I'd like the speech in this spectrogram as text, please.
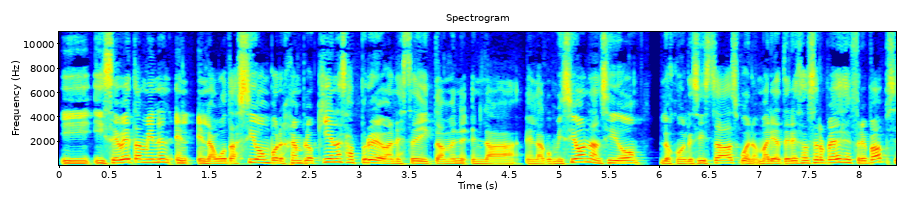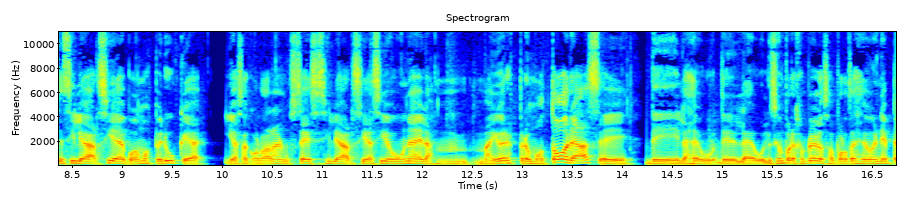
y, y se ve también en, en, en la votación, por ejemplo, quiénes aprueban este dictamen en la, en la comisión han sido los congresistas, bueno, María Teresa Cerpérez de FREPAP, Cecilia García de Podemos Perú, que ya se acordarán ustedes, Cecilia García ha sido una de las mayores promotoras eh, de, la, de, la devolución, por ejemplo, de los aportes de ONP.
